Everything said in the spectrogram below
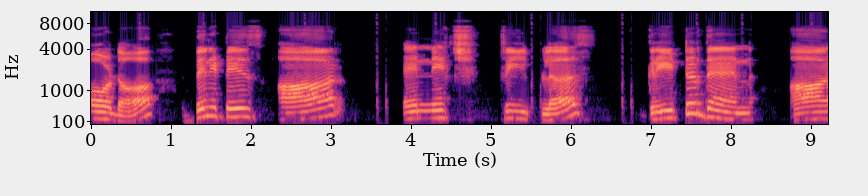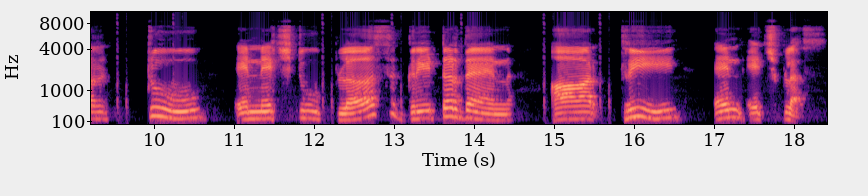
order then it is R NH3 plus greater than R2 NH2 plus greater than R3 NH plus.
